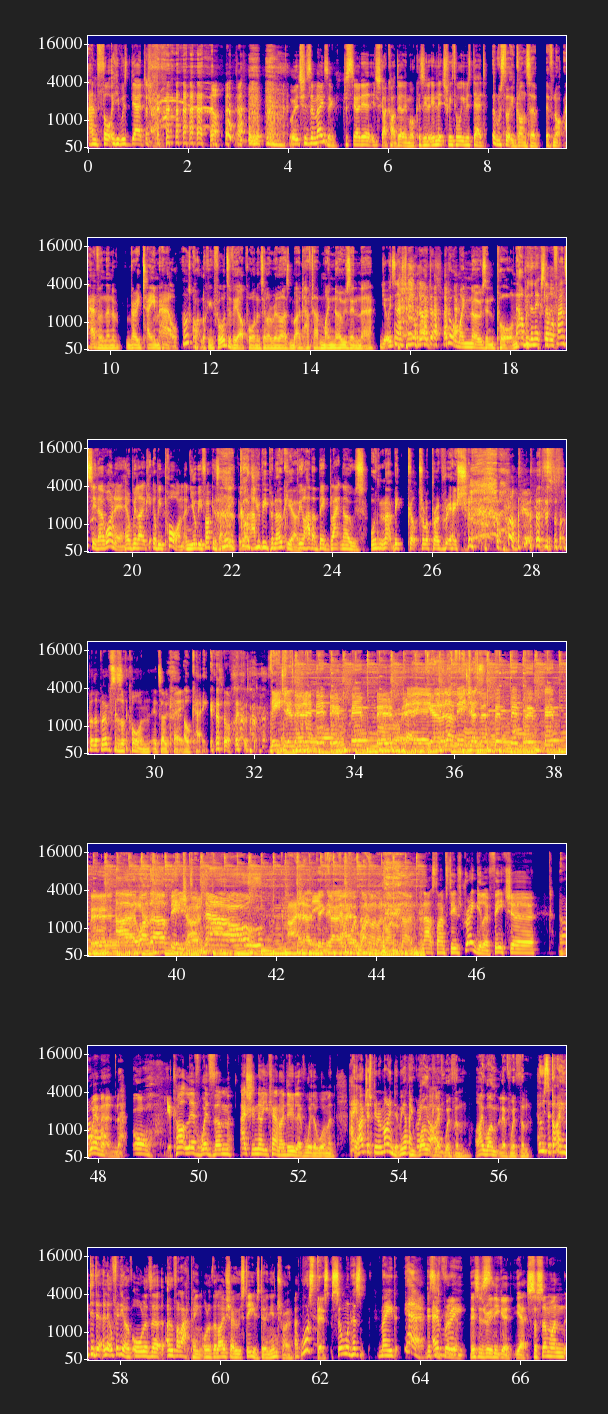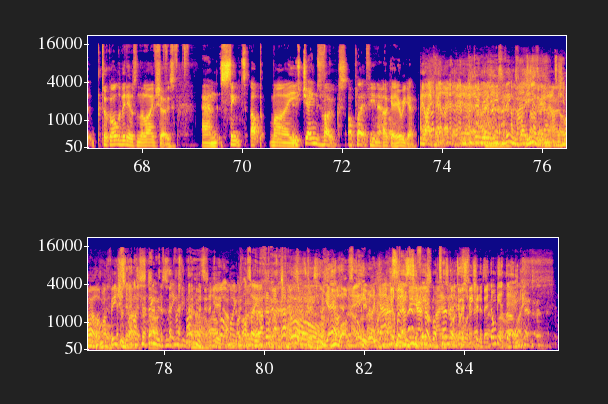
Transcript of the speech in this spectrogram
and thought he was dead. Which is amazing. Just the idea, he just, I can't do it anymore because he, he literally thought he was dead. I always thought he'd gone to, if not heaven, then a very tame hell. I was quite looking forward to VR porn until I realised I'd have to have my nose in there. You- It doesn't have to be your I don't, I nose. don't, I don't want my nose in porn. That'll be the next level fancy though, won't it? It'll be like it'll be porn, and you'll be fucking somebody, but, you'll, God, have, you be Pinocchio. but you'll have a big black nose. Wouldn't that be cultural appropriation? For the purposes of porn, it's okay. okay. Regular features. I want a feature now. I don't think I want one. No. And now it's time for Steve's regular feature Women. Oh, You can't live with them. Actually, no, you can. I do live with a woman. Hey, I've just been reminded. We had that you great won't guy. live with them. I won't live with them. Who's the guy who did a little video of all of the overlapping, all of the live show? Steve's doing the intro. Uh, what's this? Someone has made yeah, This is Every- brilliant. This is really good. Yeah. So someone took all the videos from the live shows and synced up my. It's James Vokes. I'll play it for you now. Okay, here we go. I like it. You can do really easy things way easier now as well. My features back. That's the thing with push buttons. I'll tell you afterwards. Yeah, what? Hey, like, Gav, you're first. Yeah, I've got 10 got to do his feature in a bit. Don't be a dick.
